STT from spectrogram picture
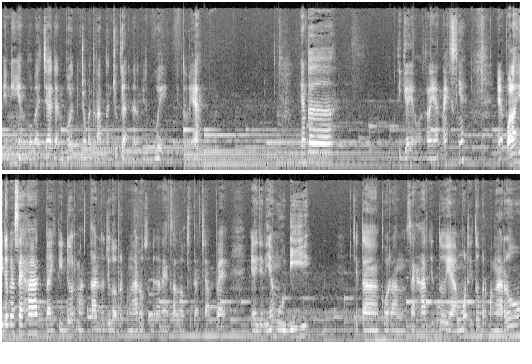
Ini yang gue baca dan gue mencoba terapkan juga dalam hidup gue gitu ya. Yang ke tiga ya kalau ya nextnya. Ya pola hidup yang sehat baik tidur makan itu juga berpengaruh sebenarnya. Kalau kita capek ya jadinya moody. Kita kurang sehat itu ya mood itu berpengaruh.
